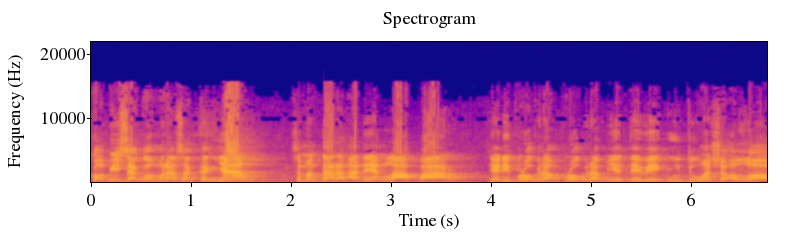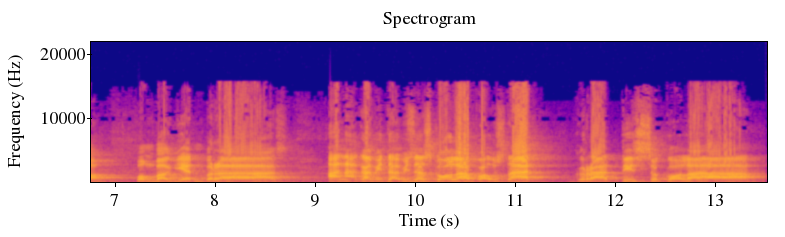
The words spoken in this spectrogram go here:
Kok bisa kau merasa kenyang sementara ada yang lapar? Jadi program-program YTWU itu Masya Allah Pembagian beras. Anak kami tak bisa sekolah Pak Ustadz Gratis sekolah.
